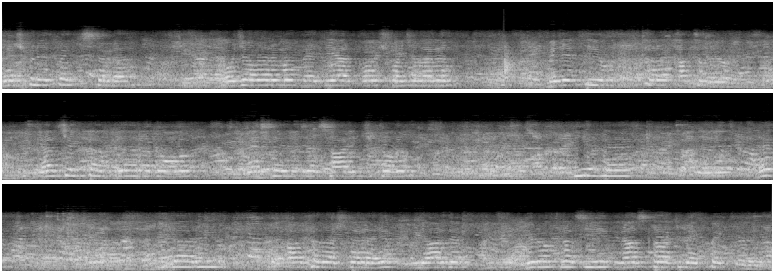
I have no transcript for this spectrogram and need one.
meşgul etmek istemem. Hocalarımın ve diğer konuşmacıların belirttiği hususlara katılıyorum. Gerçekten bir arada mesleğimize sahip çıkalım. Bir de e, hep idari arkadaşlara hep uyardım. Bürokrasiyi biraz takip etmek gerekiyor.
